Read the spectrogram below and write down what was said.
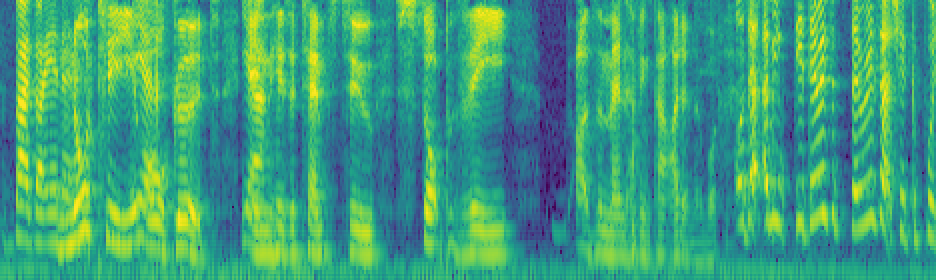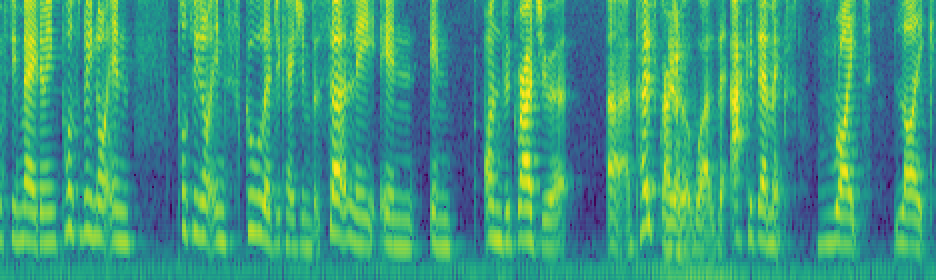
Bad guy in it. naughty Yeah. or good Yeah. in his attempt to stop the other men having power. I don't know what. Or that, I mean, there is a, there is actually a good point to be made. I mean, possibly not in possibly not in school education, but certainly in in undergraduate uh, and postgraduate Yeah. work, that academics write like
